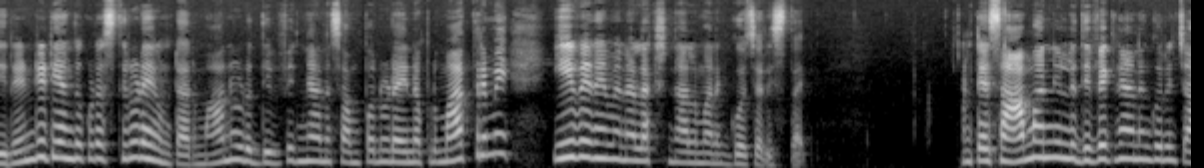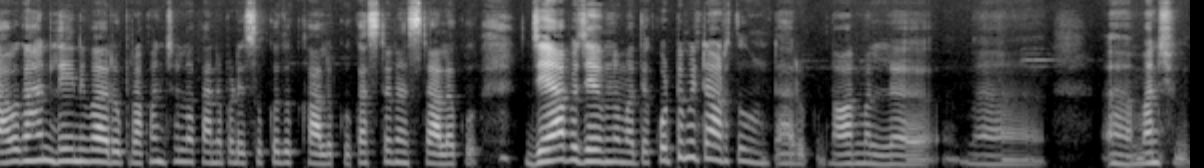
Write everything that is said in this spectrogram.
ఈ రెండిటి అందు కూడా స్థిరుడై ఉంటారు. మానవుడు దివ్యజ్ఞాన సంపన్నుడైనప్పుడు మాత్రమే ఈ విధమైన లక్షణాలు మనకు గోచరిస్తాయి. అంటే సామాన్యులు దివ్యజ్ఞానం గురించి అవగాహన లేని వారు ప్రపంచంలో కనపడే సుఖ దుఃఖాలకు కష్ట నష్టాలకు జయాపజయముల మధ్య కొట్టుమిటాడుతూ ఉంటారు నార్మల్ మనుషులు.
